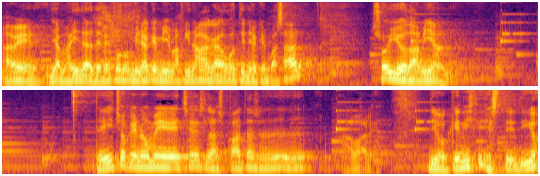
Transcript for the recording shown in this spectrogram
A ver, llamadita de teléfono. Mira que me imaginaba que algo tenía que pasar. Soy yo, Damián. Te he dicho que no me eches las patas. Ah, vale. Digo, ¿qué dice este tío?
